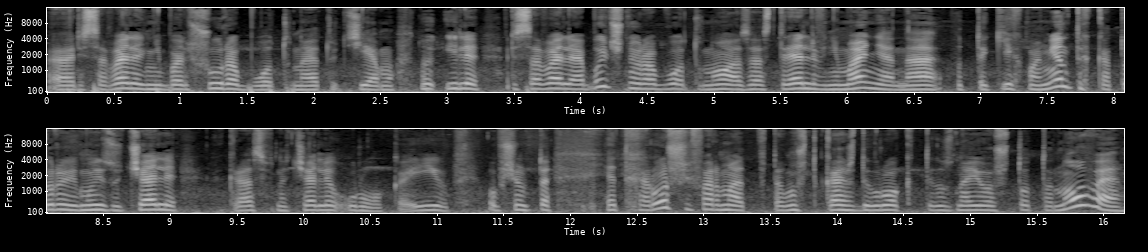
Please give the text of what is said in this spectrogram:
э, рисовали небольшую работу на эту тему. Ну, или рисовали обычную работу, но заостряли внимание на вот таких моментах, которые мы изучали как раз в начале урока. И, в общем-то, это хороший формат, потому что каждый урок ты узнаешь что-то новое,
